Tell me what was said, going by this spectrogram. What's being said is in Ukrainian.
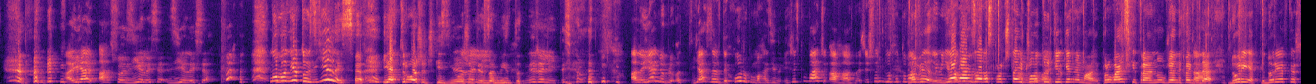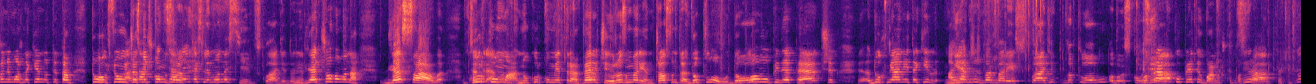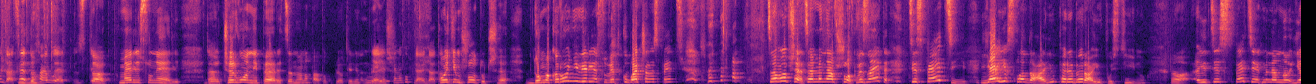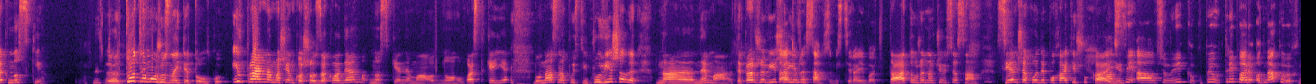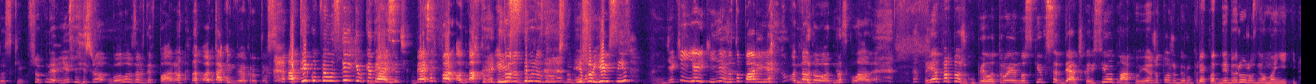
А я, а що, з'їлися? З'їлися. Ну вони то з'їлися. Я трошечки з'їла, щоб ти замітив. Не жалійтеся. Але я люблю, от я завжди ходжу по магазину і щось побачу, ага, значить щось буду Ну, ви, я вам зараз прочитаю, А ну, чого давай. тут тільки немає. Прованські трави, ну вже нехай Да. буде. До репки. До репки, що не можна кинути там того всього і А там часничком спеціальна за. якась лимонна сіль в складі до рибки. Для чого вона? Для сала. Це куркума, ну куркуми треба, перечий, розмарин, часом треба, до плову. До О. плову піде перчик, е, духмяний такий. А Ні. як же ж барбарис в складі до плову обов'язково Окремо зіра. купити в баночку Зіра. поставити. Ну так, це Да. нехай буде. Так, хмелі сунелі, Да. е, червоний перець, це на тато купляв, ти не Ні, я купляєш. таке не купляю, да, Потім що тут ще? До макаронів і рису. Ви таку бачили спецію? Це взагалі, це мене в шок. Ви знаєте, ці спеції, я їх складаю, перебираю постійно. І ці спеції, як мене як носки. Е, Тут не можу знайти толку. І в пральна машинка, що закладемо, носки нема одного. У вас таке є? Бо в нас на пусті. Повішали на нема. Тепер вже вішаємо. Тато вже сам собі стирає, бачу. Тато вже навчився сам. Син ще ходить по хаті, шукає. А, всі, а чоловік купив три пари однакових носків, щоб не, якщо що, було завжди пара. От так він викрутився. А ти купила скільки в Китаї? Десять, десять пар однакових. І І дуже дуже зручно І було. що є всі? Які є, які є, зато пари є одна до одного склали. Я тепер теж купила троє носків сердячка, і всі однакові. Я вже теж беру приклад, не беру різноманітні.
